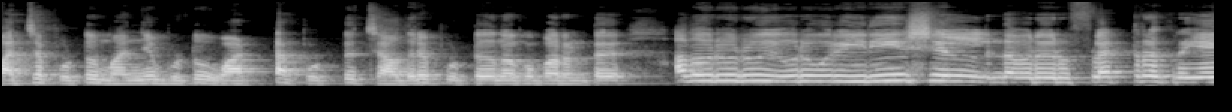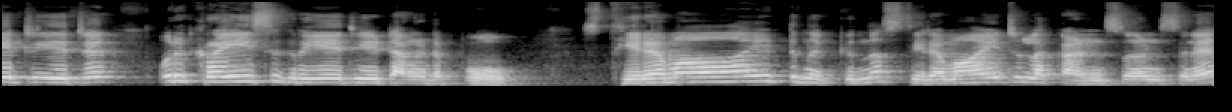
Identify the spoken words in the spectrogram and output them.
പച്ചപ്പുട്ട് മഞ്ഞപ്പുട്ട് വട്ടപ്പുട്ട് ചതുരപ്പുട്ട് എന്നൊക്കെ പറഞ്ഞിട്ട് അതൊരു ഒരു ഒരു ഒരു ഇനീഷ്യൽ എന്താ പറയുക ഒരു ഫ്ലറ്റർ ക്രിയേറ്റ് ചെയ്തിട്ട് ഒരു ക്രൈസ് ക്രിയേറ്റ് ചെയ്തിട്ട് അങ്ങോട്ട് പോകും സ്ഥിരമായിട്ട് നിൽക്കുന്ന സ്ഥിരമായിട്ടുള്ള കൺസേൺസിനെ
